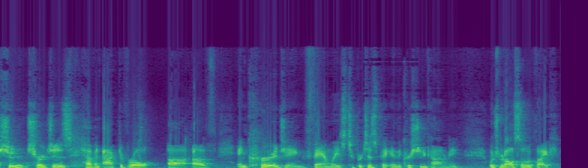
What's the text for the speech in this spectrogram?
shouldn't churches have an active role uh, of encouraging families to participate in the Christian economy, which would also look like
